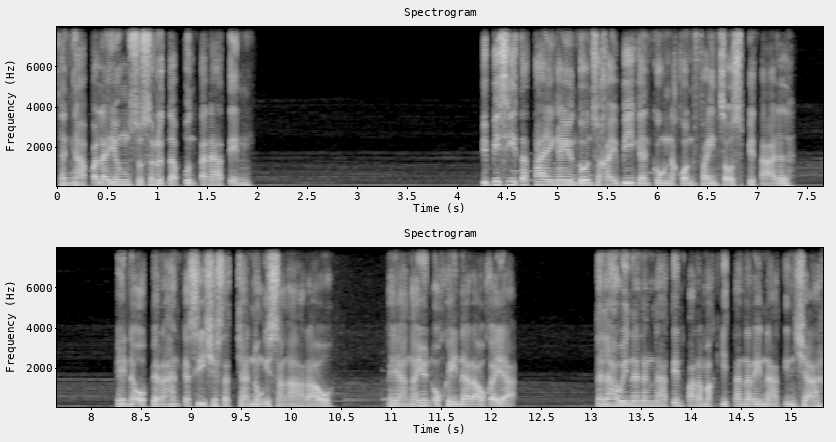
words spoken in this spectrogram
Saan nga pala yung susunod na punta natin? Bibisita tayo ngayon doon sa kaibigan kong na-confine sa ospital. Eh naoperahan kasi siya sa tiyan nung isang araw. Kaya ngayon okay na raw kaya dalawin na lang natin para makita na rin natin siya.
